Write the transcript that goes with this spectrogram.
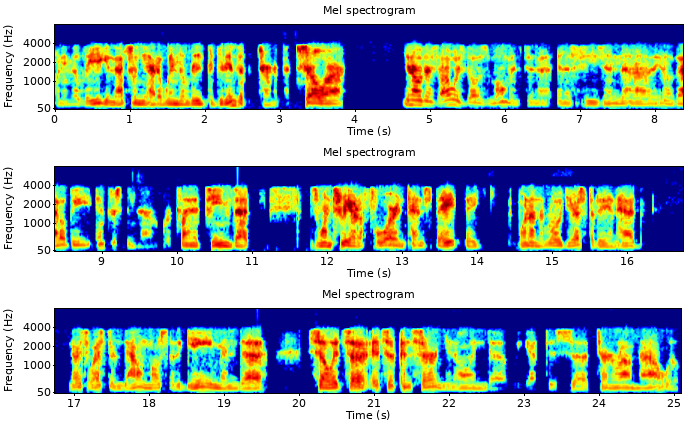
winning the league, and that's when you had to win the league to get into the tournament. So. uh you know, there's always those moments in a in a season. Uh, you know, that'll be interesting. Uh, we're playing a team that has won three out of four in Penn State. They went on the road yesterday and had Northwestern down most of the game, and uh, so it's a it's a concern, you know. And uh, we got this uh, turnaround now. We'll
